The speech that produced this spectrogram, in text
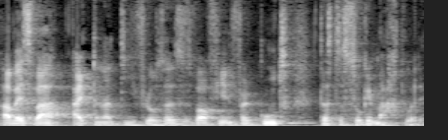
Aber es war alternativlos. Also es war auf jeden Fall gut, dass das so gemacht wurde.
